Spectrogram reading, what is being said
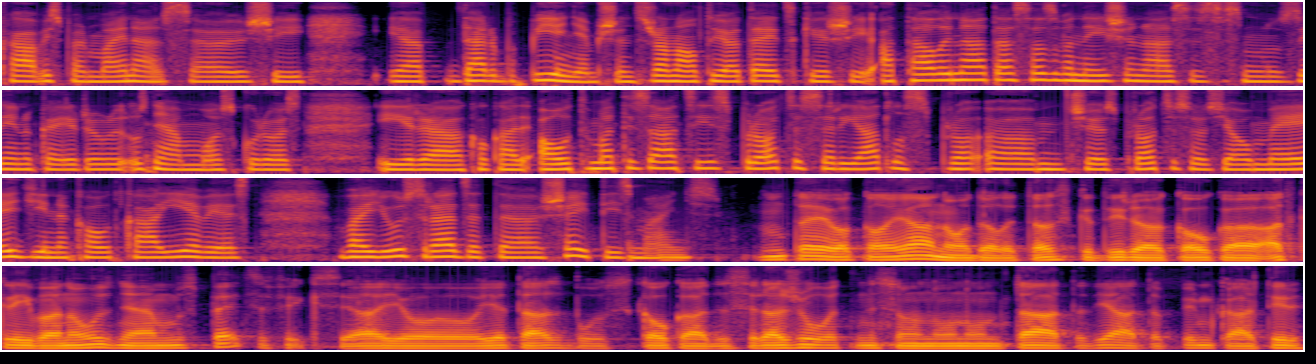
kā vispār mainās šī ja, darba pieņemšanas. Ronalds jau teica, ka ir šī attālinātā sazvanīšanās. Es esmu, zinu, ka ir uzņēmumos, kuros ir kaut kādi automatizācijas procesi, arī atlases pro, šajos procesos jau mēģina kaut kā ieviest. Vai jūs redzat šeit izmaiņas? Nu, te jau atkal jānodala tas, ka ir kaut kā atkarībā no uzņēmuma specifikas. Jā, jo, ja tās būs kaut kādas ražotnes un, un, un tā, tad, jā, tad pirmkārt ir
